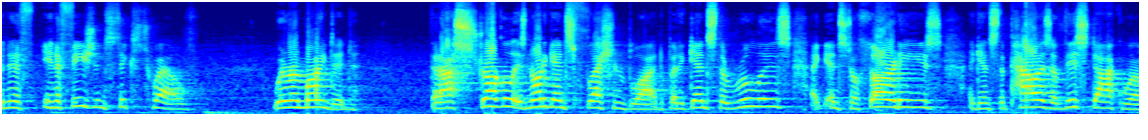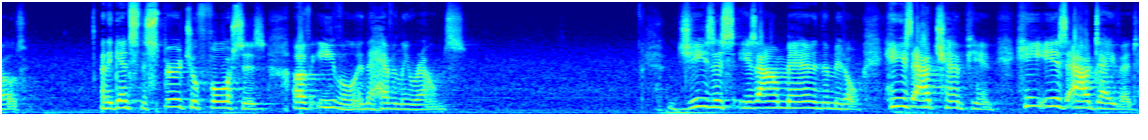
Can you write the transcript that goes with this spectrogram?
but in Ephesians 6:12, we're reminded that our struggle is not against flesh and blood, but against the rulers, against authorities, against the powers of this dark world, and against the spiritual forces of evil in the heavenly realms. Jesus is our man in the middle. He's our champion. He is our David.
